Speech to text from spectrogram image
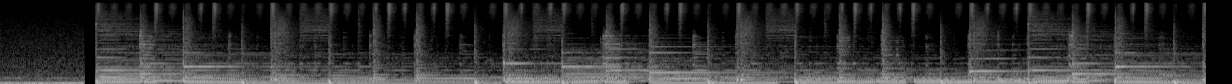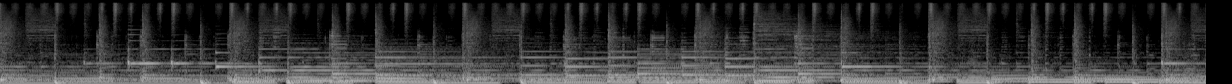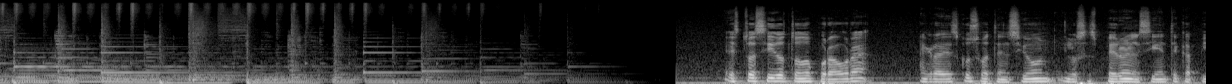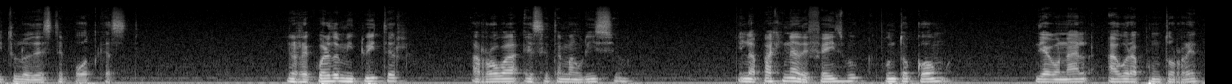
Esto ha sido todo por ahora. Agradezco su atención y los espero en el siguiente capítulo de este podcast. Les recuerdo mi Twitter, arroba Mauricio, y la página de facebook.com diagonal agora.red,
